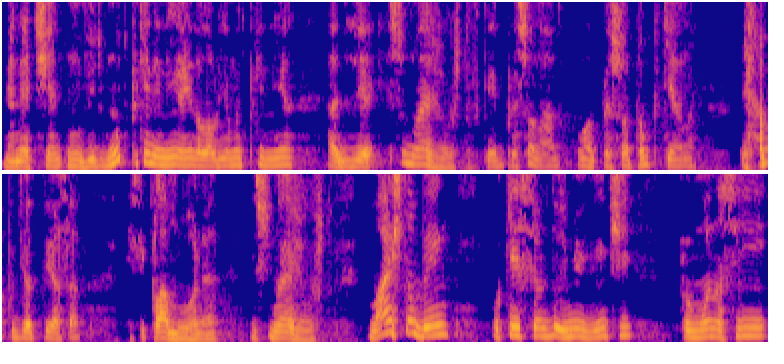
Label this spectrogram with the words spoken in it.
Minha netinha, um vídeo muito pequenininho ainda, a Laurinha muito pequenininha, ela dizia: Isso não é justo. Fiquei impressionado. Uma pessoa tão pequena já podia ter essa, esse clamor, né? Isso não é justo. Mas também porque esse ano de 2020 foi um ano assim,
